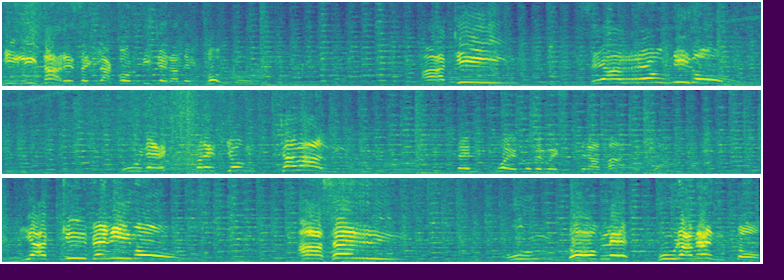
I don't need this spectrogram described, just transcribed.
militares en la cordillera del Congo. Aquí se ha reunido una expresión cabal del pueblo de nuestra patria. Y aquí venimos a hacer un doble juramento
